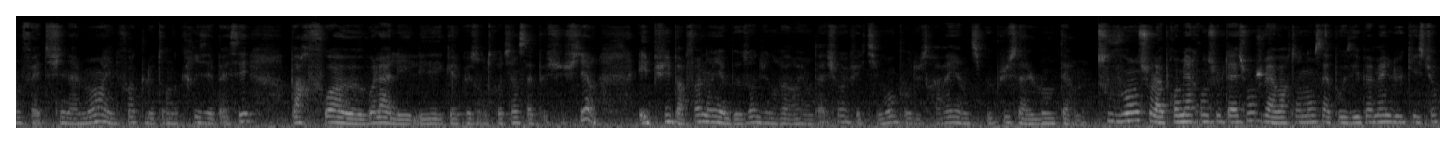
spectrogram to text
en fait finalement. Une fois que le temps de crise est passé, parfois euh, voilà les, quelques entretiens ça peut suffire et puis parfois non il y a besoin d'une réorientation effectivement pour du travail un petit peu plus à long terme. Souvent sur la première consultation, je vais avoir tendance à poser pas mal de questions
